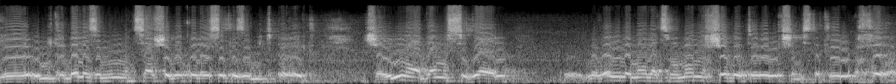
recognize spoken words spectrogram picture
והוא מקבל איזה מין מצב שבו כל העסק הזה מתפרק. עכשיו אם האדם מסוגל לבוא ולומר לעצמו מה אני אחשוב באותו רגע כשמסתכל אחורה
